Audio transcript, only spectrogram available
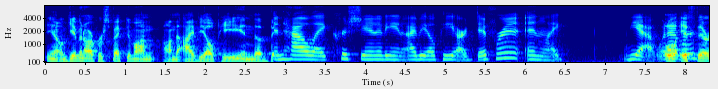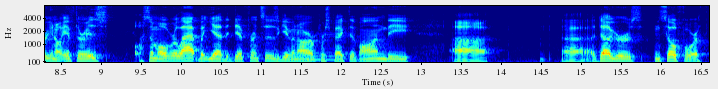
you know giving our perspective on on the iblp and the and how like Christianity and IBLP are different and like yeah, whatever. if there you know if there is some overlap but yeah the differences given our perspective on the uh, uh, duggars and so forth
